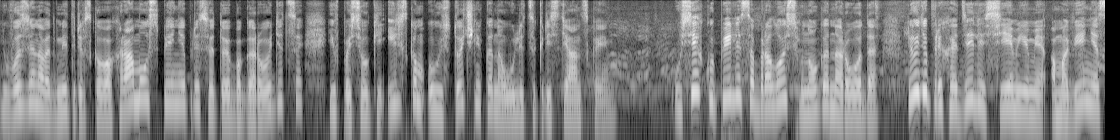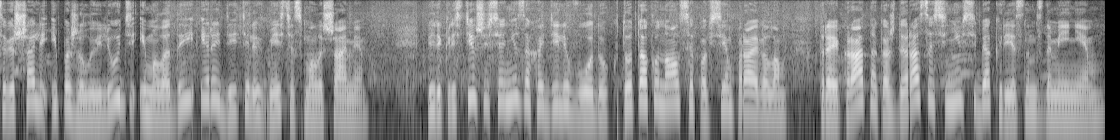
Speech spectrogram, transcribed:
возле Новодмитриевского храма Успения Пресвятой Богородицы и в поселке Ильском у источника на улице Крестьянской. У всех купели собралось много народа. Люди приходили семьями, омовения совершали и пожилые люди, и молодые, и родители вместе с малышами. Перекрестившись, они заходили в воду. Кто-то окунался по всем правилам, троекратно, каждый раз осенив себя крестным знамением.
